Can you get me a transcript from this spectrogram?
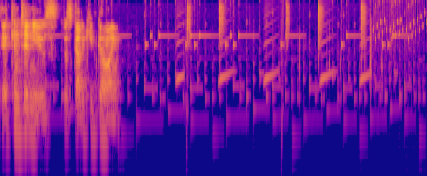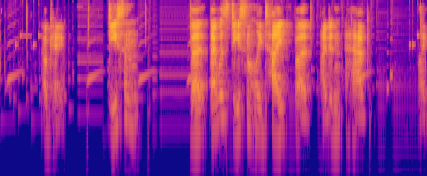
it continues. Just gotta keep going. Okay. Decent... That, that was decently tight, but I didn't have, like,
